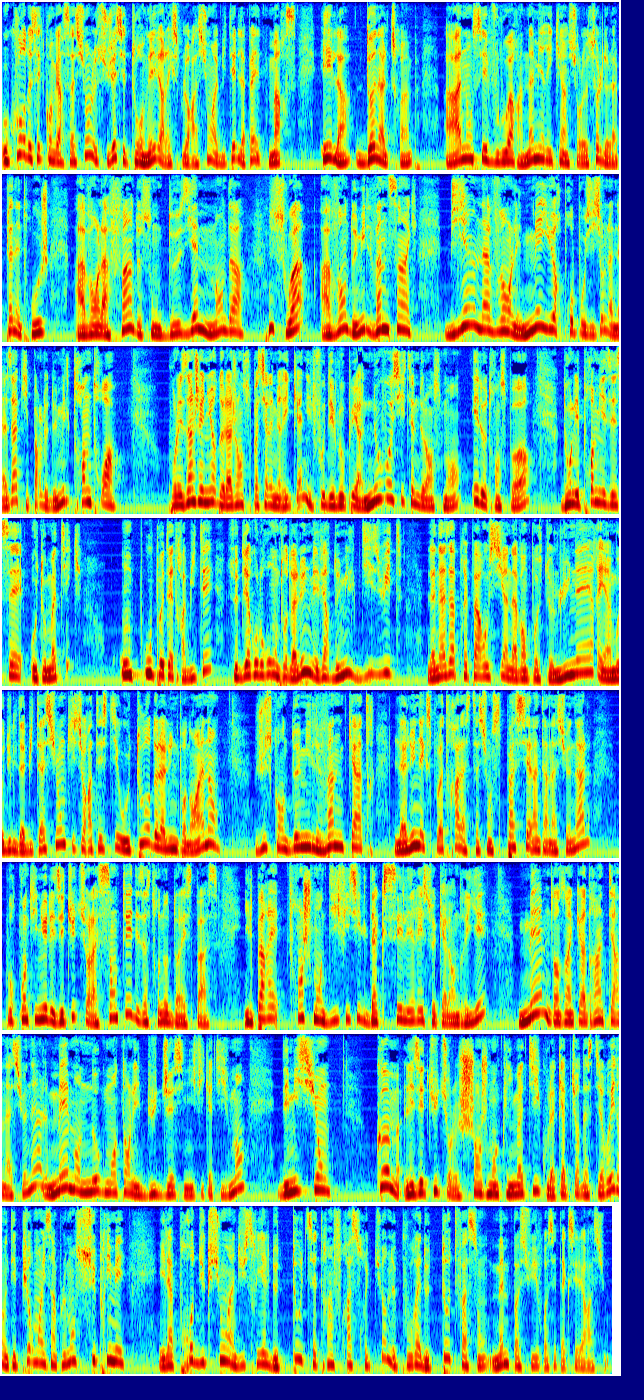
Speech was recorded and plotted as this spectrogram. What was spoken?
Au cours de cette conversation, le sujet s'est tourné vers l'exploration habitée de la planète Mars. Et là, Donald Trump a annoncé vouloir un Américain sur le sol de la planète rouge avant la fin de son deuxième mandat, soit avant 2025, bien avant les meilleures propositions de la NASA qui parlent de 2033. Pour les ingénieurs de l'Agence spatiale américaine, il faut développer un nouveau système de lancement et de transport dont les premiers essais automatiques ou peut-être habités se dérouleront autour de la Lune mais vers 2018. La NASA prépare aussi un avant-poste lunaire et un module d'habitation qui sera testé autour de la Lune pendant un an. Jusqu'en 2024, la Lune exploitera la Station spatiale internationale pour continuer les études sur la santé des astronautes dans l'espace. Il paraît franchement difficile d'accélérer ce calendrier, même dans un cadre international, même en augmentant les budgets significativement, des missions comme les études sur le changement climatique ou la capture d'astéroïdes ont été purement et simplement supprimées. Et la production industrielle de toute cette infrastructure ne pourrait de toute façon même pas suivre cette accélération.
